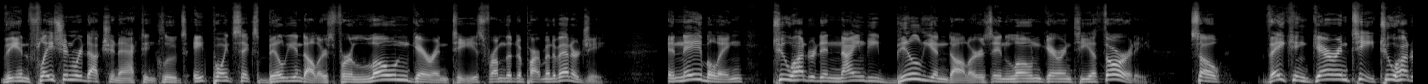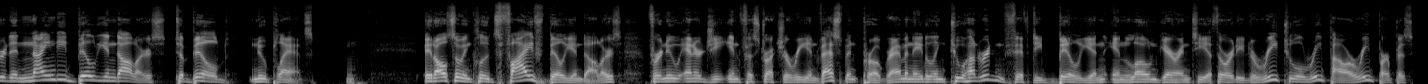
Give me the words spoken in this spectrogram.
The Inflation Reduction Act includes $8.6 billion for loan guarantees from the Department of Energy, enabling $290 billion in loan guarantee authority. So they can guarantee $290 billion to build new plants. It also includes $5 billion for a new energy infrastructure reinvestment program, enabling 250 billion in loan guarantee authority to retool, repower, repurpose,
